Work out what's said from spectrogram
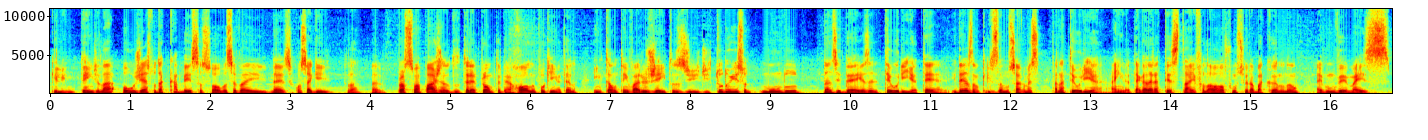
que ele entende lá, ou gesto da cabeça só, você vai, né, você consegue, sei lá, próxima página do teleprompter, né, rola um pouquinho a tela. Então tem vários jeitos de, de tudo isso, mundo das ideias, é teoria, até ideias não, que eles anunciaram, mas tá na teoria ainda, até a galera testar e falar, ó, oh, funciona bacana ou não, aí vamos ver, mas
